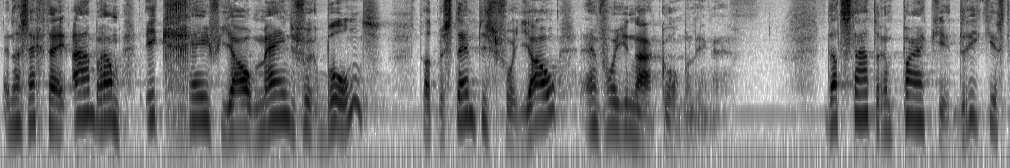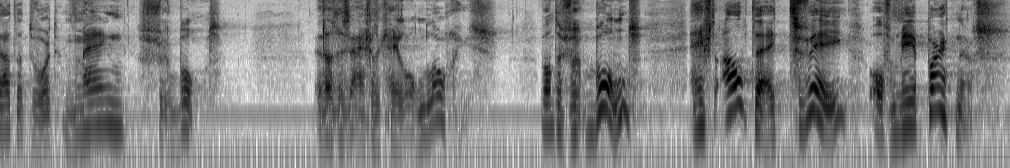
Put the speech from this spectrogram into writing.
En dan zegt hij, Abraham, ik geef jou mijn verbond, dat bestemd is voor jou en voor je nakomelingen. Dat staat er een paar keer, drie keer staat het woord mijn verbond. En dat is eigenlijk heel onlogisch. Want een verbond heeft altijd twee of meer partners.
